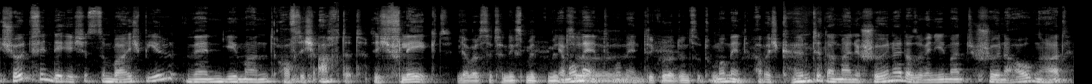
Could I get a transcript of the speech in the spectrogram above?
Schön finde ich es zum Beispiel, wenn jemand auf sich achtet, sich pflegt. Ja, aber das hat ja nichts mit, mit ja, Moment, äh, Moment. dick oder dünn zu tun. Moment, aber ich könnte dann meine Schönheit, also wenn jemand schöne Augen hat,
